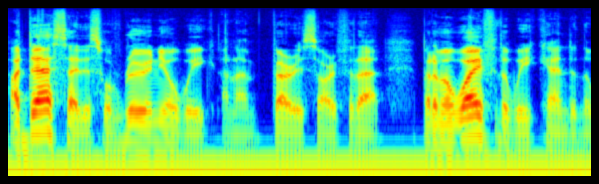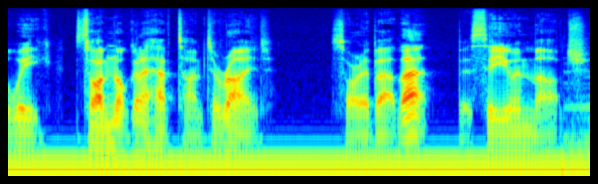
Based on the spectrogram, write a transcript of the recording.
I dare say this will ruin your week, and I'm very sorry for that, but I'm away for the weekend and the week, so I'm not going to have time to write. Sorry about that, but see you in March.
